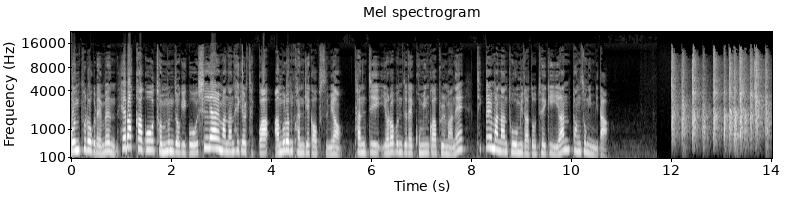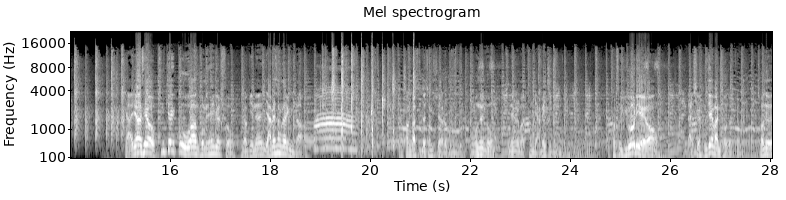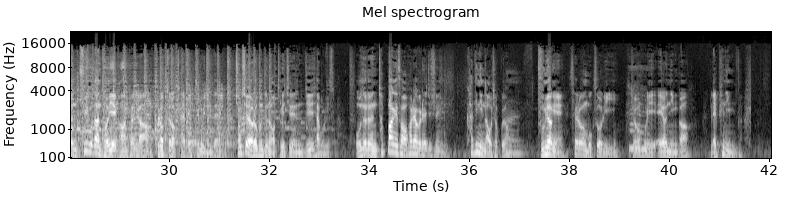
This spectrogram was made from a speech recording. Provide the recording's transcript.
본 프로그램은 해박하고 전문적이고 신뢰할 만한 해결책과 아무런 관계가 없으며 단지 여러분들의 고민과 불만에 티끌 만한 도움이라도 되기 위한 방송입니다. 자, 안녕하세요. 품격 있고 우아한 고민 해결소. 여기는 야매 상담입니다. 와. 자, 반갑습니다, 청취자 여러분. 오늘도 진행을 맡은 야매직입니다. 벌써 6월이에요. 날씨가 굉장히 많이 더워졌죠? 저는 추위보단 더위에 강한 편이라 그럭저럭 잘 버티고 있는데 청취자 여러분들은 어떻게 지내는지 잘 모르겠습니다. 오늘은 첫 방에서 활약을 해주신 카디님 나오셨고요. 두 명의 새로운 목소리죠. 우리 에어님과 레피님입니다.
